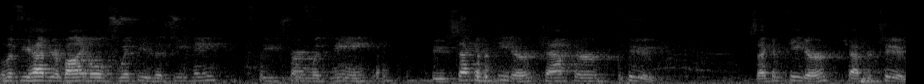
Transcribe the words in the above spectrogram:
Well, if you have your Bibles with you this evening, please turn with me to 2 Peter chapter 2. 2 Peter chapter 2.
